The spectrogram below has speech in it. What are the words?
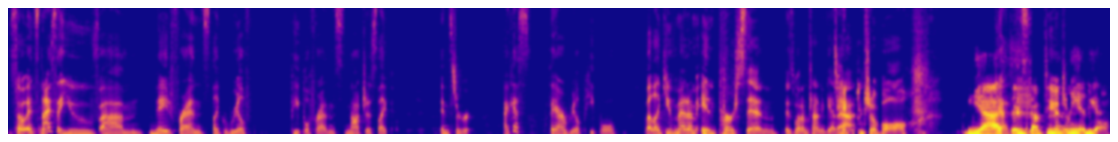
So it's nice that you've um, made friends, like real people friends, not just like Instagram. I guess they are real people, but like you've met them in person, is what I'm trying to get at. Tangible. Yes, Yes, there's definitely the.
